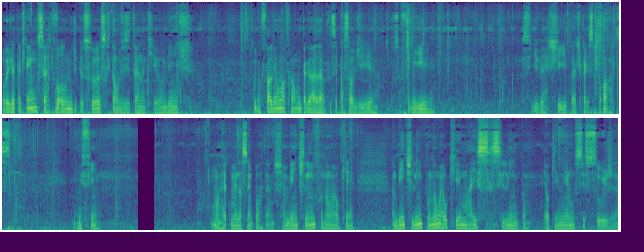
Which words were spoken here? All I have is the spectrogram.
Hoje até que tem um certo volume de pessoas que estão visitando aqui o ambiente. Como eu falei, é um local muito agradável para você passar o dia com sua família se divertir, praticar esportes, enfim. Uma recomendação importante: ambiente limpo não é o que ambiente limpo não é o que mais se limpa, é o que menos se suja.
